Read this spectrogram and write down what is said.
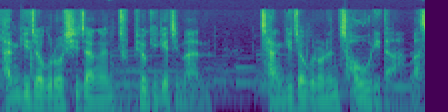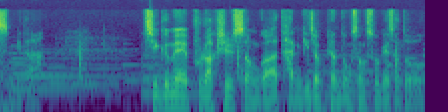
단기적으로 시장은 투표 기계지만 장기적으로는 저울이다. 맞습니다. 지금의 불확실성과 단기적 변동성 속에서도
